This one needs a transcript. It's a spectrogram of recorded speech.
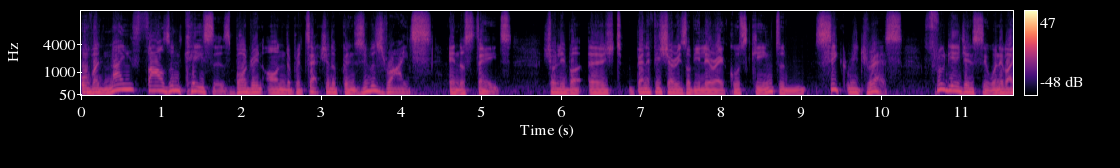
over 9,000 cases bordering on the protection of consumers' rights in the state. Solebo urged beneficiaries of the Ilera Eko scheme to seek redress through the agency whenever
